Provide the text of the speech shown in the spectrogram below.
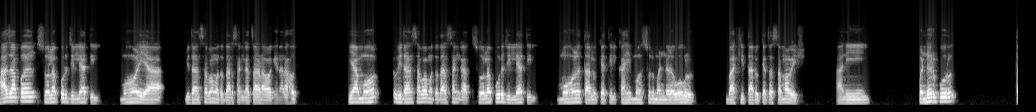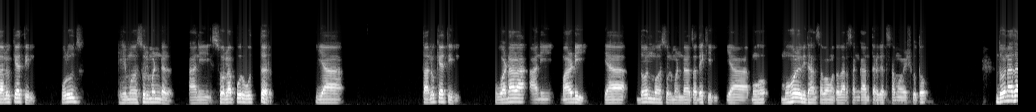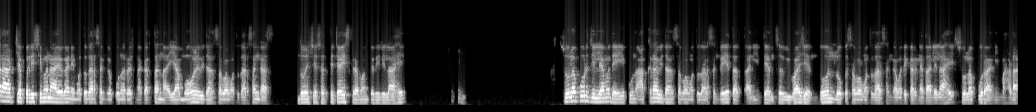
आज आपण सोलापूर जिल्ह्यातील मोहोळ या विधानसभा मतदारसंघाचा आढावा घेणार आहोत. या मोहोळ विधानसभा मतदारसंघात सोलापूर जिल्ह्यातील मोहोळ तालुक्यातील काही महसूल मंडळ वगळून बाकी तालुक्याचा समावेश आणि पंढरपूर तालुक्यातील पुळूज हे महसूल मंडळ आणि सोलापूर उत्तर या तालुक्यातील वडाळा आणि मार्डी या दोन महसूल मंडळाचा देखील या मोह मोहोळ विधानसभा मतदारसंघांतर्गत समावेश होतो. दोन हजार आठच्या परिसीमन आयोगाने मतदारसंघ पुनर्रचना करताना या मोहोळ विधानसभा मतदारसंघास दोनशे सत्तेचाळीस क्रमांक दिलेला आहे. सोलापूर जिल्ह्यामध्ये एकूण अकरा विधानसभा मतदारसंघ येतात आणि त्यांचं विभाजन दोन लोकसभा मतदारसंघामध्ये करण्यात आलेलं आहे सोलापूर आणि म्हाडा.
